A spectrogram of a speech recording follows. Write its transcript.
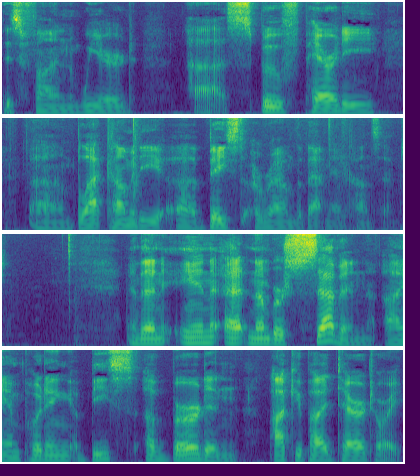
this fun, weird, uh, spoof parody, um, black comedy uh, based around the Batman concept. And then in at number seven, I am putting Beasts of Burden, Occupied Territory.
